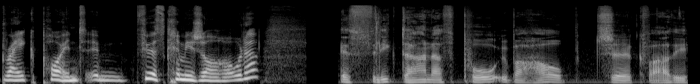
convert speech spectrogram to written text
Breakpoint im, fürs Krimi-Genre, oder? Es liegt daran, dass Poe überhaupt äh, quasi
